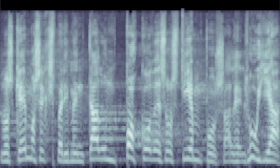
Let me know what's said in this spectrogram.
los que hemos experimentado un poco de esos tiempos, aleluya,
